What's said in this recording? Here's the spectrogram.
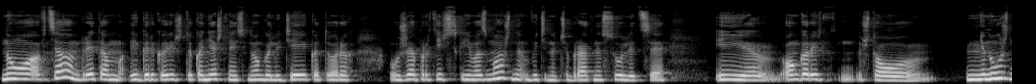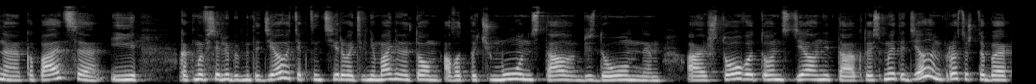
Но в целом при этом Игорь говорит, что, конечно, есть много людей, которых уже практически невозможно вытянуть обратно с улицы. И он говорит, что не нужно копаться и как мы все любим это делать, акцентировать внимание на том, а вот почему он стал бездомным, а что вот он сделал не так. То есть мы это делаем просто, чтобы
